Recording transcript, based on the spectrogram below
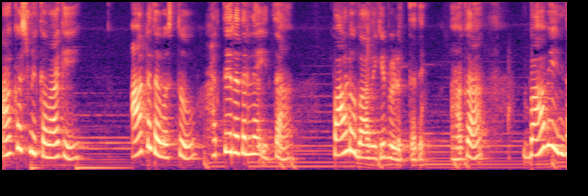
ಆಕಸ್ಮಿಕವಾಗಿ ಆಟದ ವಸ್ತು ಹತ್ತಿರದಲ್ಲೇ ಇದ್ದ ಪಾಳು ಬಾವಿಗೆ ಬೀಳುತ್ತದೆ. ಆಗ ಬಾವಿಯಿಂದ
